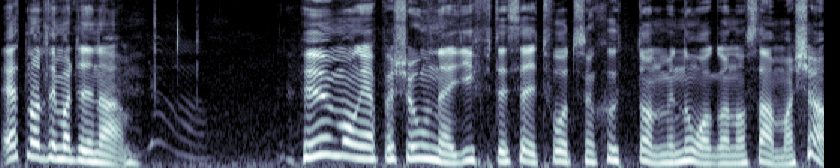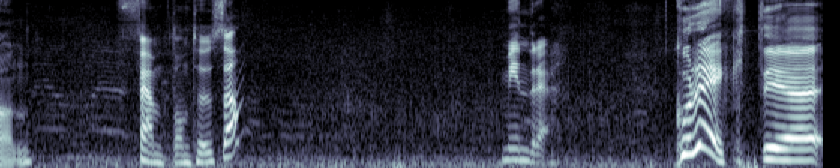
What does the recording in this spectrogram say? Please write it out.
1-0 till Martina. Hur många personer gifte sig 2017 med någon av samma kön? 15 000. Mindre. Korrekt! Det,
